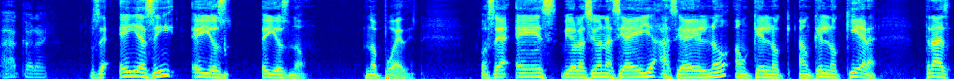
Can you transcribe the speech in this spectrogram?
Ah, caray. O sea, ella sí, ellos ellos no, no pueden. O sea, es violación hacia ella, hacia él no, aunque él no, aunque él no quiera. Tras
